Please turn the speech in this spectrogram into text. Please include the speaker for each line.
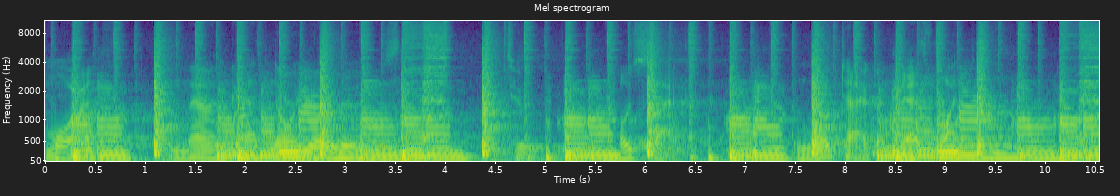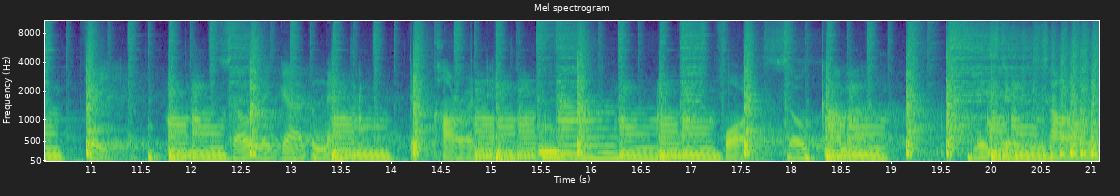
Speaker 1: One, more. Man get know your rules. Two, old sack. No tag, and that's one. Three, so they got the net, the coronet. Four, so common. Mr. Tom.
